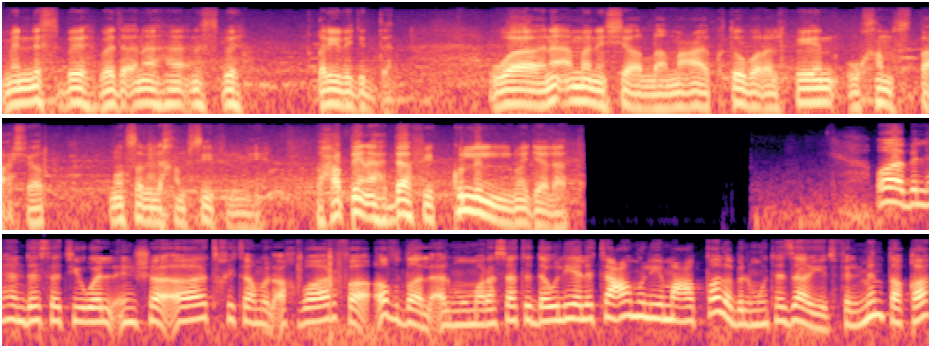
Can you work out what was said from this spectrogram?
من نسبة بدأناها نسبة قليلة جدا. ونأمل إن شاء الله مع أكتوبر 2015 نوصل إلى 50% فحاطين أهداف في كل المجالات. وبالهندسة والإنشاءات ختام الأخبار فأفضل الممارسات الدولية للتعامل مع الطلب المتزايد في المنطقة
